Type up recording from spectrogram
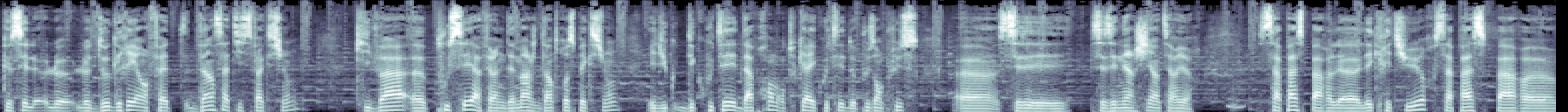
que c'est le, le, degré en fait d'insatisfaction qui va euh, pousser à faire une démarche d'introspection et d'écouter, d'apprendre en tout cas à écouter de plus en plus euh, ses, ses, énergies intérieures. Mm. Ça passe par l'écriture, ça passe par euh,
